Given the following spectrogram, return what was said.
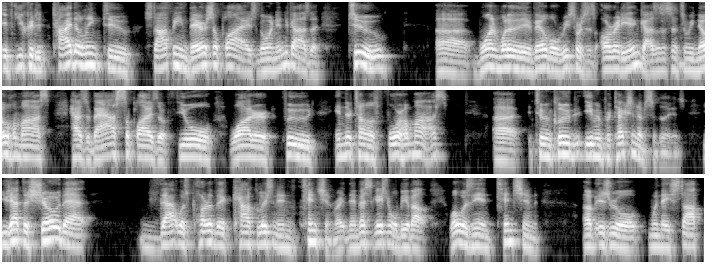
if you could tie the link to stopping their supplies going into Gaza to uh, one, what are the available resources already in Gaza? Since we know Hamas has vast supplies of fuel, water, food in their tunnels for Hamas, uh, to include even protection of civilians. You'd have to show that that was part of the calculation and intention, right? The investigation will be about what was the intention of Israel when they stopped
